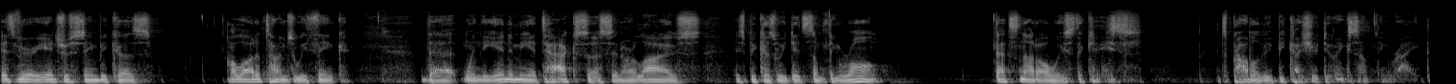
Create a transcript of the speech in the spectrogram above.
It's very interesting because a lot of times we think that when the enemy attacks us in our lives, it's because we did something wrong. That's not always the case. It's probably because you're doing something right.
